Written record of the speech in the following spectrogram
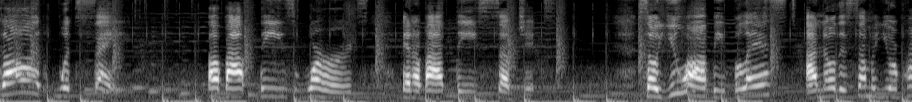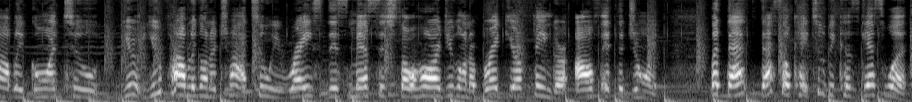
God would say about these words and about these subjects. So you all be blessed. I know that some of you are probably going to you you're probably going to try to erase this message so hard you're going to break your finger off at the joint. But that that's okay too because guess what?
